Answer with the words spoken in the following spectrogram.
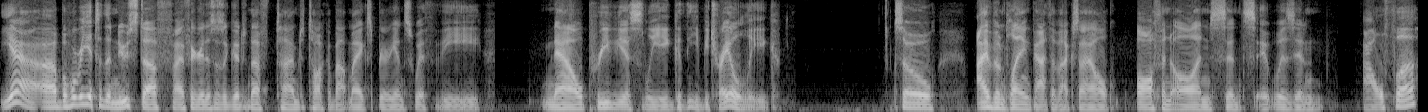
Yeah, uh, before we get to the new stuff, I figured this is a good enough time to talk about my experience with the now previous league, the Betrayal League. So I've been playing Path of Exile off and on since it was in alpha.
